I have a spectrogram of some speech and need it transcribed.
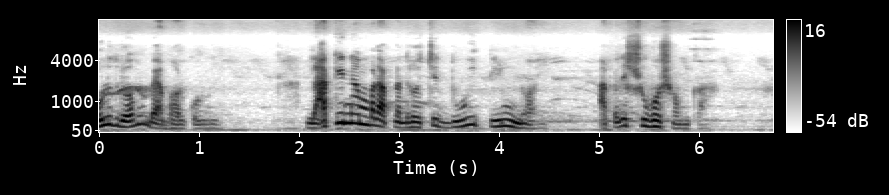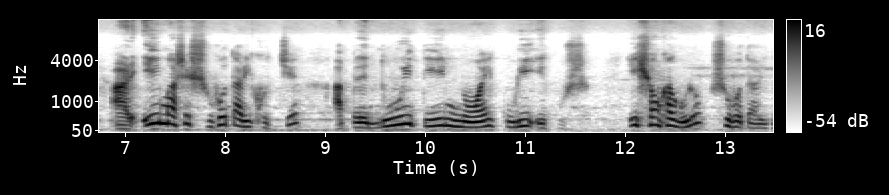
হলুদ রং ব্যবহার করুন। লাকি নাম্বার আপনাদের হচ্ছে দুই, তিন, নয়। আপনাদের শুভ সংখ্যা। আর এই মাসের শুভ তারিখ হচ্ছে আপনাদের দুই, তিন, নয়, কুড়ি, একুশ। এই সংখ্যাগুলো শুভ তারিখ।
